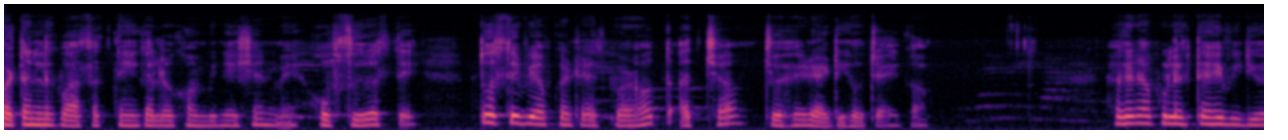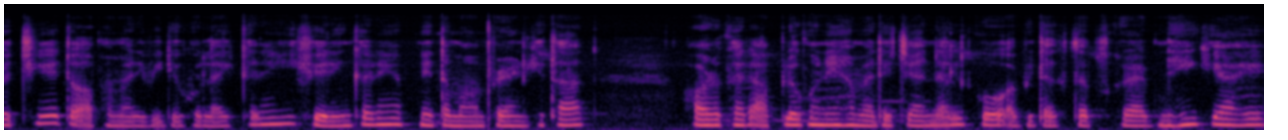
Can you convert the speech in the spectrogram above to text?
बटन लगवा सकते हैं कलर कॉम्बिनेशन में, खूबसूरत से। तो उससे भी आपका ड्रेस बहुत अच्छा जो है रेडी हो जाएगा। अगर आपको लगता है वीडियो अच्छी है तो आप हमारी वीडियो को लाइक करें शेयरिंग करें अपने तमाम फ्रेंड के साथ। और अगर आप लोगों ने हमारे चैनल को अभी तक सब्सक्राइब नहीं किया है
